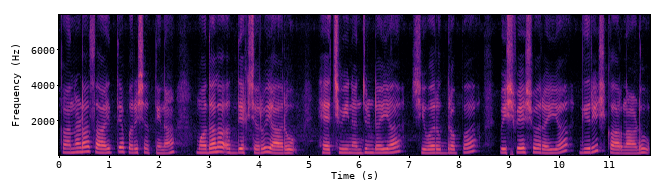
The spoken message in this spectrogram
ಕನ್ನಡ ಸಾಹಿತ್ಯ ಪರಿಷತ್ತಿನ ಮೊದಲ ಅಧ್ಯಕ್ಷರು ಯಾರು? ಎಚ್. ವಿ. ನಂಜುಂಡಯ್ಯ, ಶಿವರುದ್ರಪ್ಪ, ವಿಶ್ವೇಶ್ವರಯ್ಯ, ಗಿರೀಶ್ ಕಾರ್ನಾಡು.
